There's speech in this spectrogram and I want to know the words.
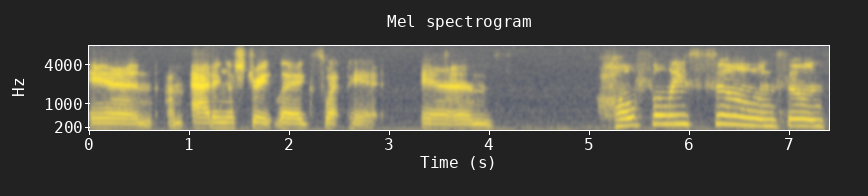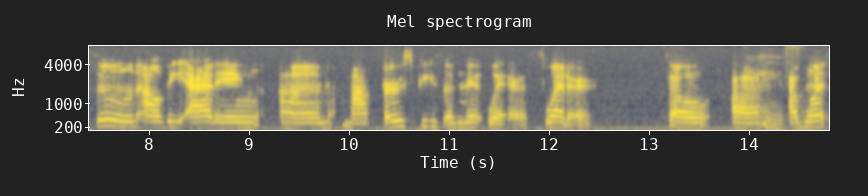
and I'm adding a straight leg sweatpant and hopefully soon, soon, soon I'll be adding um, my first piece of knitwear, a sweater. So um, Nice. I want,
